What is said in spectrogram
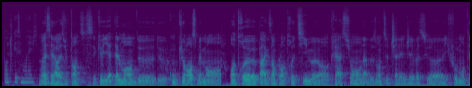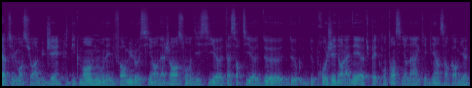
En tout cas, c'est mon avis. Ouais, c'est la résultante. C'est qu'il y a tellement de, concurrence, même entre, par exemple, entre teams euh, en création, on a besoin de se challenger parce qu'il euh, il faut monter absolument sur un budget. Typiquement, nous, on a une formule aussi en agence où on dit si tu as sorti deux, projets dans l'année, tu peux être content. S'il y en a un qui est bien, c'est encore mieux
